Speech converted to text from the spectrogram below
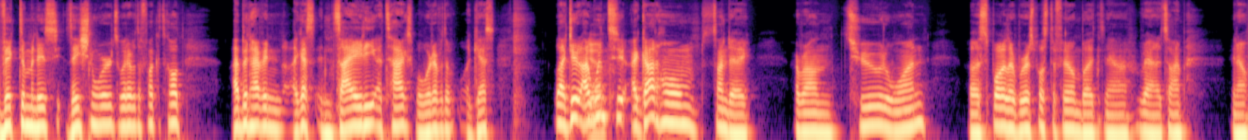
victimization words, whatever the fuck it's called. I've been having, I guess, anxiety attacks, but whatever the I guess. Like, dude, I Yeah. went to I got home Sunday around two to one. Uh, spoiler: We were supposed to film, but you know, we ran out of time. You know,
